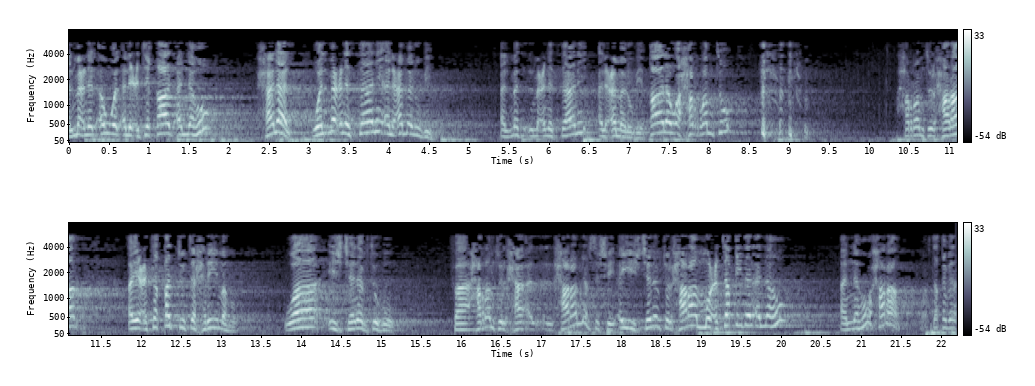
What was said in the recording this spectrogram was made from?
المعنى الأول الاعتقاد أنه حلال والمعنى الثاني العمل به. المعنى الثاني العمل به. قال وحرمت حرمت الحرام أي اعتقدت تحريمه واجتنبته. فحرمت الحرام نفس الشيء. أي اجتنبت الحرام معتقدا أنه أنه حرام. معتقدا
